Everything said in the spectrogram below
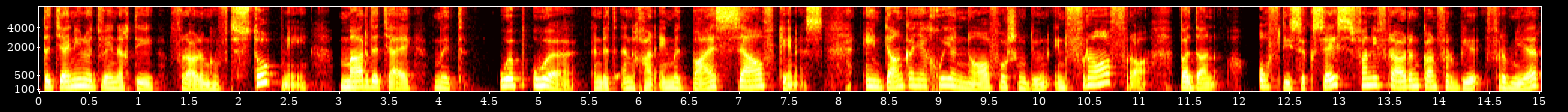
dat jy nie noodwendig die verhouding hoef te stop nie, maar dat jy met oop oë in dit ingaan en met baie selfkennis en dan kan jy goeie navorsing doen en vra vra wat dan of die sukses van die verhouding kan vermeer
